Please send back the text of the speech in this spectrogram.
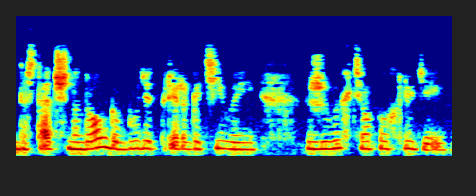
достаточно долго будет прерогативой живых, теплых людей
